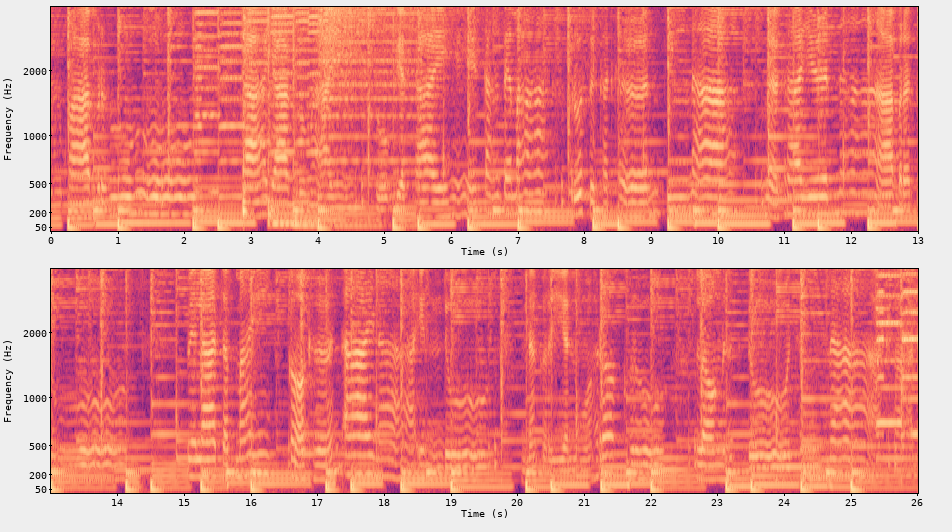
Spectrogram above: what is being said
นความรู้ช้ายาครูใหม่ถูกเกลียดใช้ ตั้งแต่มา รู้สึกขัดเขินจริงนะเมื่อใครยืนหน้าประตู เวลาจับไม้ก็เขินอายหน้าเอ็นดู นักเรียนหัวรอกครู ลองนึกดูช่างหน้าคัน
